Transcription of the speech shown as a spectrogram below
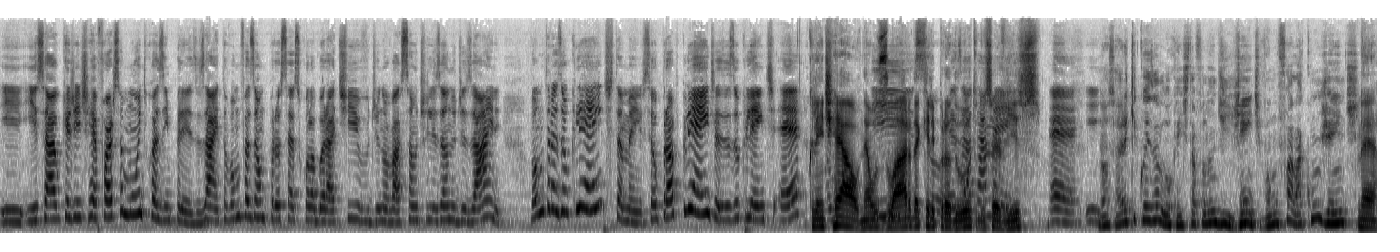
E, isso é algo que a gente reforça muito com as empresas. Ah, então vamos fazer um processo colaborativo de inovação utilizando o design. Vamos trazer o cliente também, o seu próprio cliente. Às vezes o cliente é. O cliente real, né? O isso, usuário daquele produto, exatamente. do serviço. É. E... Nossa, olha que coisa louca. A gente está falando de gente, vamos falar com gente. É.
